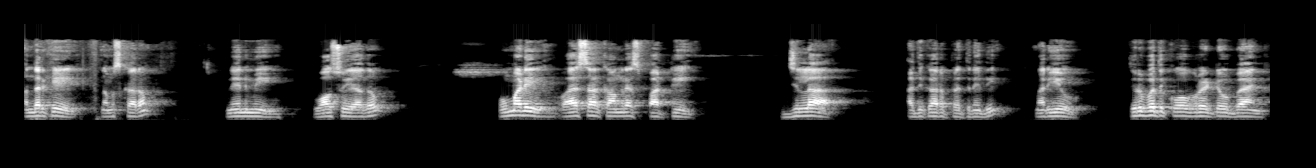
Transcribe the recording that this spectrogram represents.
అందరికీ నమస్కారం. నేను మీ వాసు యాదవ్. ఉమ్మడి వైఎస్ఆర్ కాంగ్రెస్ పార్టీ జిల్లా అధికార ప్రతినిధి మరియు Tirupati cooperative bank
